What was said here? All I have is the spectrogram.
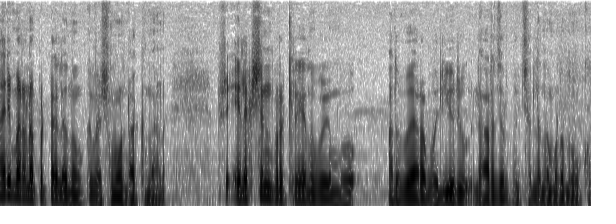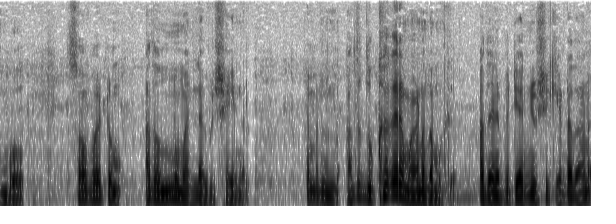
ആര് മരണപ്പെട്ടാലും നമുക്ക് വിഷമം ഉണ്ടാക്കുന്നതാണ് പക്ഷേ ഇലക്ഷൻ പ്രക്രിയ എന്ന് പറയുമ്പോൾ അത് വേറെ വലിയൊരു ലാർജർ പിക്ചറിൽ നമ്മൾ നോക്കുമ്പോൾ സ്വാഭാവികമായിട്ടും അതൊന്നുമല്ല വിഷയങ്ങൾ. ഞാൻ പറഞ്ഞു അത് ദുഃഖകരമാണ് നമുക്ക്. അതിനെപ്പറ്റി അന്വേഷിക്കേണ്ടതാണ്.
